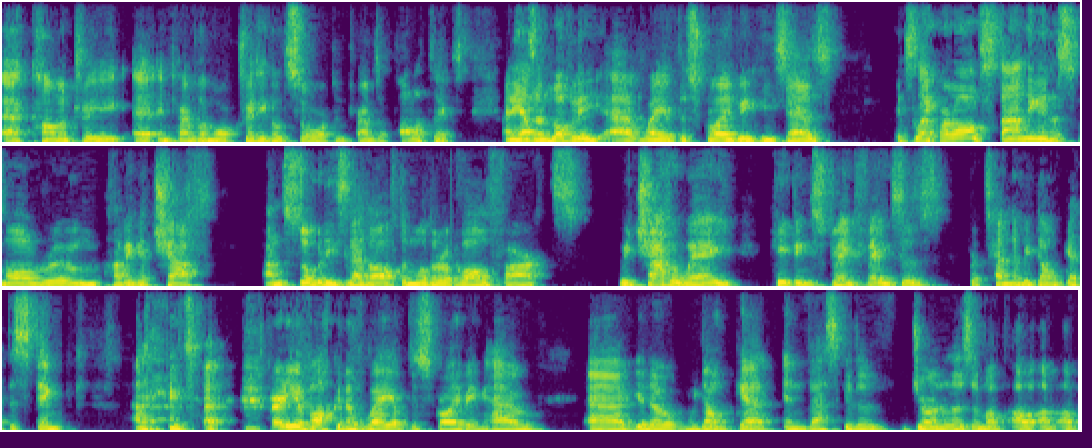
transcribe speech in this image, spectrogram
uh, commentary uh, in terms of a more critical sort in terms of politics. And he has a lovely uh, way of describing. He says, "It's like we're all standing in a small room having a chat, and somebody's let off the mother of all farts. We chat away, keeping straight faces, pretending we don't get the stink." And it's a very evocative way of describing how. Uh, you know, we don't get investigative journalism of, of, of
